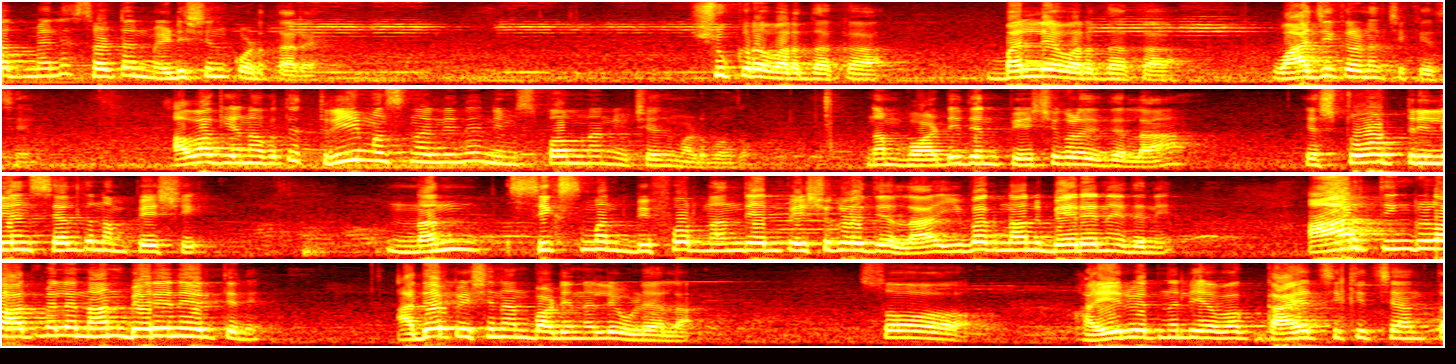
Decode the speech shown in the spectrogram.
ಆದಮೇಲೆ ಸರ್ಟನ್ ಮೆಡಿಸಿನ್ ಕೊಡ್ತಾರೆ. ಶುಕ್ರವರ್ಧಕ, ಬಲ್ಯವರ್ಧಕ, ವಾಜೀಕರಣ ಚಿಕಿತ್ಸೆ. ಆವಾಗ ಏನಾಗುತ್ತೆ? ತ್ರೀ ಮಂತ್ಸ್ನಲ್ಲಿನೇ ನಿಮ್ಮ ಸ್ಪಮ್ನ ನೀವು ಚೇಂಜ್ ಮಾಡ್ಬೋದು. ನಮ್ಮ ಬಾಡಿದೇನು ಪೇಶಿಗಳಿದೆಯಲ್ಲ ಎಷ್ಟೋ ಟ್ರಿಲಿಯನ್ ಸೆಲ್ತ್ ನಮ್ಮ ಪೇಶಿ. ನನ್ನ ಸಿಕ್ಸ್ ಮಂತ್ ಬಿಫೋರ್ ನಂದು ಏನು ಪೇಶಿಗಳಿದೆಯಲ್ಲ ಇವಾಗ ನಾನು ಬೇರೆನೇ ಇದ್ದೀನಿ. ಆರು ತಿಂಗಳು ಆದಮೇಲೆ ನಾನು ಬೇರೆನೇ ಇರ್ತೀನಿ. ಅದೇ ಪೇಶಿ ನನ್ನ ಬಾಡಿನಲ್ಲಿ ಉಳಿಯಲ್ಲ. ಸೊ ಆಯುರ್ವೇದನಲ್ಲಿ ಯಾವಾಗ ಕಾಯ ಚಿಕಿತ್ಸೆ ಅಂತ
